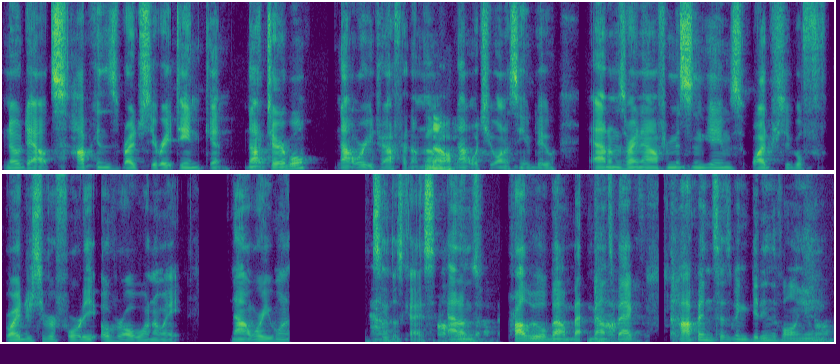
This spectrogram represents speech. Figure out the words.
no doubts. Hopkins, wide receiver 18, again, not terrible. Not where you drafted him though. No. Not what you want to see him do. Adams right now after missing some games, wide receiver wide receiver 40, overall 108. Not where you want to see those guys. Adams probably will bounce back, bounce back. Hopkins has been getting the volume,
